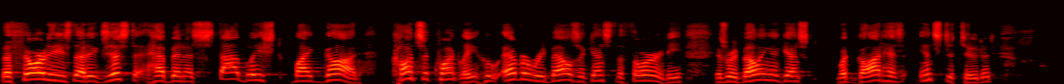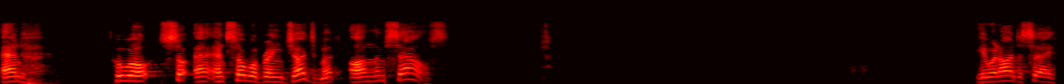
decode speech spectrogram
The authorities that exist have been established by God. Consequently, whoever rebels against authority is rebelling against what God has instituted and who will so, and so will bring judgment on themselves. He went on to say,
